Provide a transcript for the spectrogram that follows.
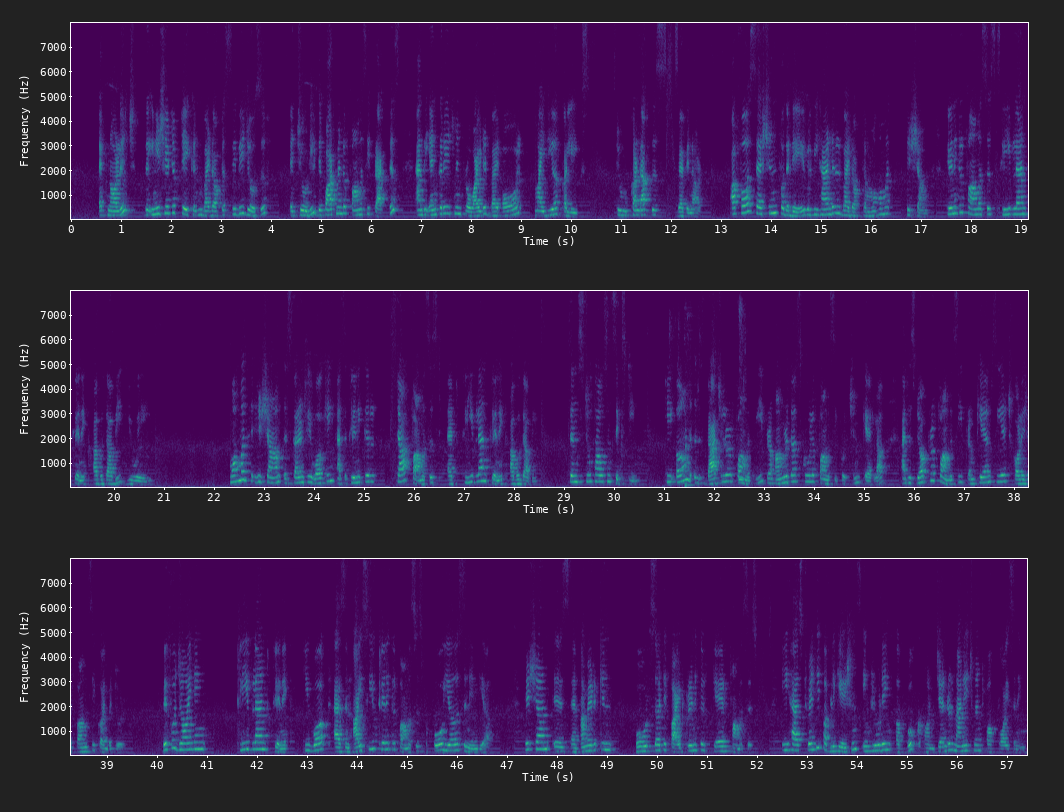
acknowledge the initiative taken by Dr. Sibi Joseph, HOD, Department of Pharmacy Practice, and the encouragement provided by all my dear colleagues to conduct this webinar. Our first session for the day will be handled by Dr. Mohammed Hisham, clinical pharmacist, Cleveland Clinic, Abu Dhabi, UAE. Mohammed Hisham is currently working as a clinical staff pharmacist at Cleveland Clinic, Abu Dhabi. Since 2016, he earned his Bachelor of Pharmacy from Amrita School of Pharmacy, Cochin, Kerala, and his Doctor of Pharmacy from KMCH College of Pharmacy, Coimbatore. Before joining Cleveland Clinic, he worked as an ICU clinical pharmacist for four years in India. Hisham is an American board certified clinical care pharmacist. He has 20 publications, including a book on general management of poisoning.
